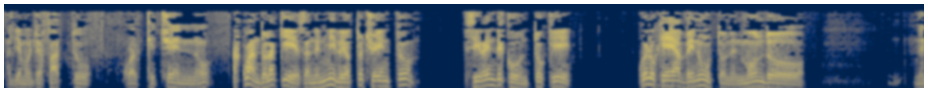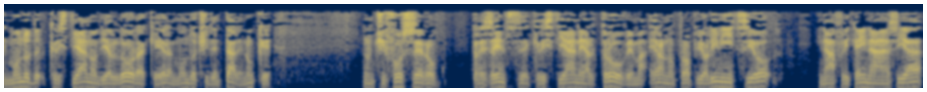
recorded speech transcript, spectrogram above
abbiamo già fatto qualche cenno a quando la Chiesa nel 1800 si rende conto che quello che è avvenuto nel mondo nel mondo cristiano di allora, che era il mondo occidentale, non che non ci fossero presenze cristiane altrove, ma erano proprio all'inizio, in Africa e in Asia,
